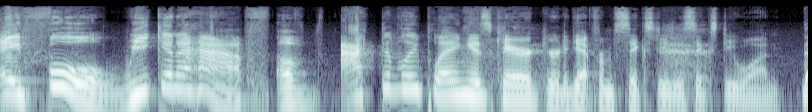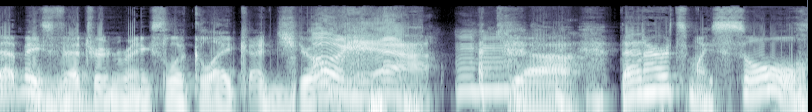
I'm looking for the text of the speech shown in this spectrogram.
a full week and a half of actively playing his character to get from 60 to 61. That makes veteran ranks look like a joke. Oh yeah. Mhm. Yeah. That hurts my soul.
